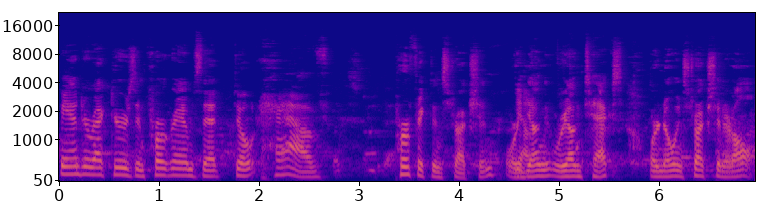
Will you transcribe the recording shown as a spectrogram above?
band directors and programs that don't have perfect instruction or yeah. young or young techs or no instruction at all.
